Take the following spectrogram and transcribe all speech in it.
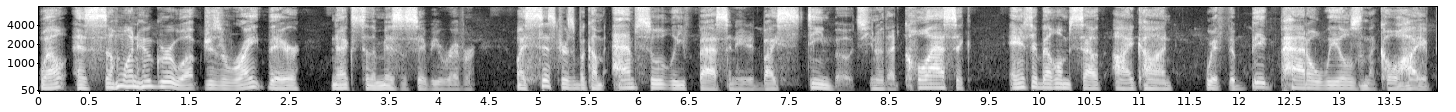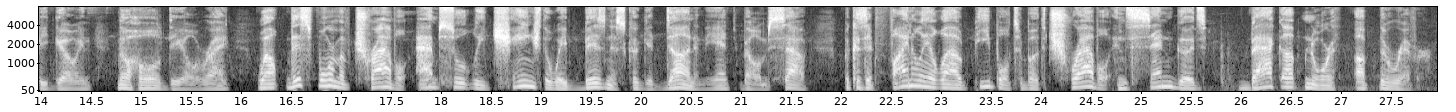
Well, as someone who grew up just right there next to the Mississippi River, my sister has become absolutely fascinated by steamboats, you know, that classic antebellum South icon with the big paddle wheels and the calliope going, the whole deal, right? Well, this form of travel absolutely changed the way business could get done in the antebellum South because it finally allowed people to both travel and send goods back up north up the river.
